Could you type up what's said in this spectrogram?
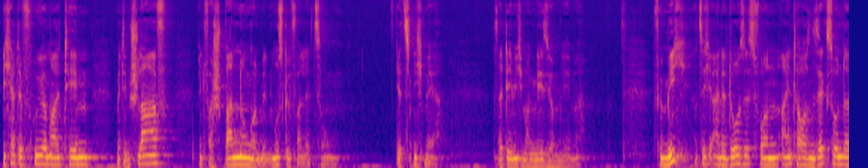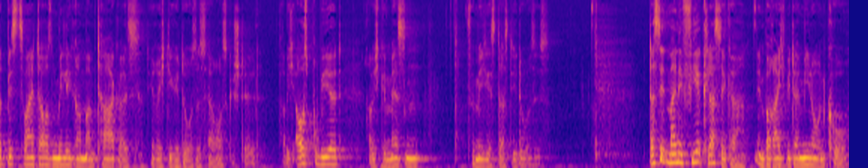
Ich hatte früher mal Themen mit dem Schlaf, mit Verspannung und mit Muskelverletzungen. Jetzt nicht mehr, seitdem ich Magnesium nehme. Für mich hat sich eine Dosis von 1600 bis 2000 Milligramm am Tag als die richtige Dosis herausgestellt. Habe ich ausprobiert, habe ich gemessen. Für mich ist das die Dosis. Das sind meine vier Klassiker im Bereich Vitamine und Co.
